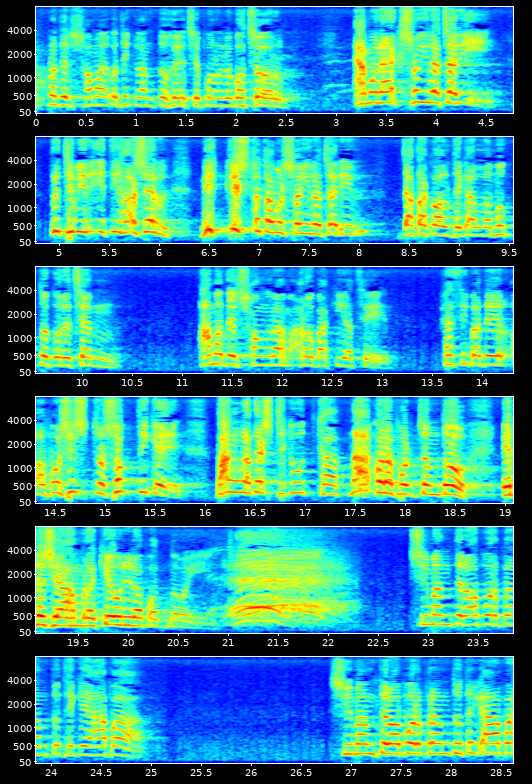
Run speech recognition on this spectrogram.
আপনাদের সময় অতিক্রান্ত হয়েছে পনেরো বছর। এমন এক স্বৈরাচারী, পৃথিবীর ইতিহাসের নিকৃষ্টতম স্বৈরাচারীর জাতাকল থেকে আল্লাহ মুক্ত করেছেন। আমাদের সংগ্রাম আরও বাকি আছে। ফ্যাসিবাদের অবশিষ্ট শক্তিকে বাংলাদেশ থেকে উৎখাত না করা পর্যন্ত এদেশে আমরা কেউ নিরাপদ নই। সীমান্তের অপর প্রান্ত থেকে আপা। সীমান্তের অপর প্রান্ত থেকে আপা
